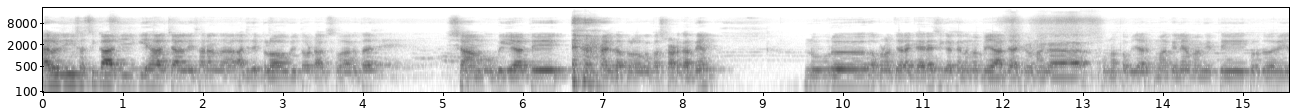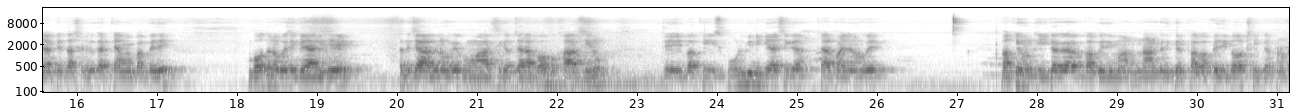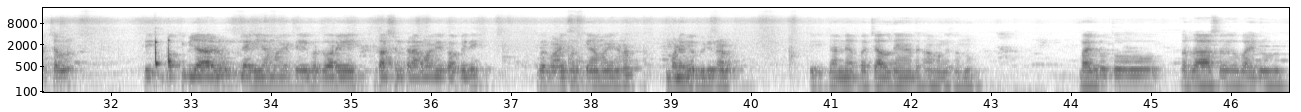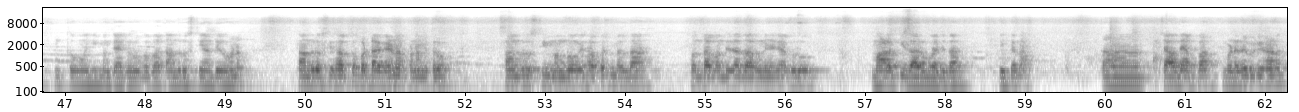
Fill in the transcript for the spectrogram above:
Hello ਜੀ, ਸਤਿ ਸ਼੍ਰੀ ਅਕਾਲ ਜੀ। ਕੀ ਹਾਲ ਚਾਲ ਨੇ ਸਾਰਿਆਂ ਦਾ? ਅੱਜ ਦੇ ਬਲੌਗ ਵਿੱਚ ਤੁਹਾਡਾ ਸਵਾਗਤ ਹੈ। ਸ਼ਾਮ ਹੋ ਗਈ ਆ ਤੇ ਅੱਜ ਦਾ ਬਲੌਗ ਆਪਾਂ ਸਟਾਰਟ ਕਰਦੇ ਹਾਂ। ਨੂਰ ਆਪਣਾ ਵਿਚਾਰਾ ਕਹਿ ਰਿਹਾ ਸੀਗਾ, ਕਹਿੰਦਾ ਮੈਂ ਬਾਜ਼ਾਰ ਜਾ ਕੇ ਆਉਣਾਗਾ। ਹੁਣ ਆਪਾਂ ਬਾਜ਼ਾਰ ਘੁਮਾ ਕੇ ਲਿਆਵਾਂਗੇ ਤੇ ਗੁਰਦੁਆਰੇ ਜਾ ਕੇ ਦਰਸ਼ਨ ਵੀ ਕਰਕੇ ਆਵਾਂਗੇ ਬਾਬੇ ਦੇ। ਬਹੁਤ ਦਿਨ ਹੋ ਗਏ ਸੀ ਗਿਆ ਨਹੀਂ ਸੀ। ਤਿੰਨ ਚਾਰ ਦਿਨ ਹੋ ਗਏ ਬਿਮਾਰ ਸੀਗਾ ਵਿਚਾਰਾ, ਬਹੁਤ ਬੁਖਾਰ ਸੀ ਇਹਨੂੰ। ਤੇ ਬਾਕੀ ਸਕੂਲ ਵੀ ਨਹੀਂ ਗਿਆ ਸੀਗਾ। ਚਾਰ ਪੰਜ ਦਿਨ ਹੋ ਗਏ। ਬਾਕੀ ਹੁਣ ਠੀਕ ਹੈਗਾ, ਬਾਬੇ ਦੀ ਮਾਂ- ਨਾਨਕ ਦੀ ਕਿਰਪਾ, ਬਾਬੇ ਦੀ ਬਹੁਤ ਠੀਕ ਹੈ ਆਪਣਾ ਬੱਚਾ ਹੁਣ। ਤੇ ਬਾਕੀ ਬਾਜ਼ਾਰ ਨੂੰ ਲੈ ਕੇ ਜਾਵਾਂਗੇ ਤੇ ਗੁਰਦੁਆਰੇ ਦਰਸ਼ਨ ਕਰਾਵਾਂਗੇ ਬਾਬੇ ਦੇ। ਗੁਰਬਾਣੀ ਸੁਣ ਕੇ ਆਵਾਂਗੇ, ਹਨਾ? ਬਣੇ ਹੋਏ ਵੀਡੀਓ ਨਾਲ। ਤੇ ਜਾਣੇ ਆਪਾਂ, ਚੱਲਦੇ ਆਂ ਦਿਖਾਵਾਂਗੇ ਤੁਹਾਨੂੰ। ਵਾਹਿਗੁਰੂ ਤੋਂ ਅਰਦਾਸ, ਵਾਹਿਗੁਰੂ ਤੋਂ ਹੀ ਮੰਗਿਆ ਕਰੋ, ਬਾਬਾ ਤੰਦਰੁਸਤੀਆਂ ਦਿਓ, ਹਨਾ? ਤੰਦਰੁਸਤੀ ਸਭ ਤੋਂ ਵੱਡਾ ਗਹਿਣਾ ਆਪਣਾ ਮਿੱਤਰੋ। ਤੰਦਰੁਸਤੀ ਮੰਗੋਗੇ, ਸਭ ਕੁਝ ਮਿਲਦਾ। ਬੰਦਾ ਬੰਦੇ ਦਾ ਦਾਰੂ ਨਹੀਂ ਹੈਗਾ, ਗੁਰੂ। ਮਾਲਕ ਦਾਰੂ ਅੱਜ ਠੀਕ ਹੈ ਨਾ? ਤਾਂ ਚੱਲਦੇ ਆਪਾਂ ਬਣੇ ਰਹੋ ਵੀਡੀਓ ਨਾਲ।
